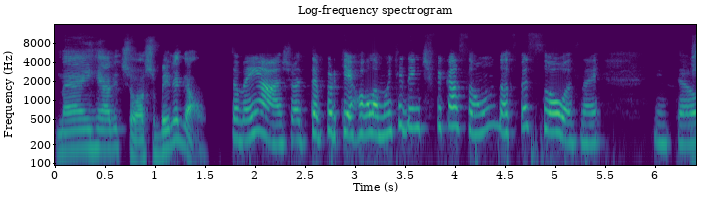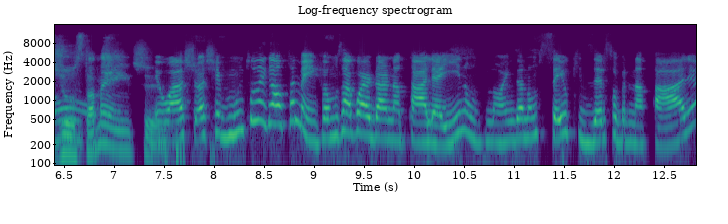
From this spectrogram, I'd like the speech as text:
né, em reality show. Acho bem legal. Também acho. Até porque rola muita identificação das pessoas, né? Então, Justamente. eu acho, achei muito legal também. Vamos aguardar Natália aí. Não, não- ainda não sei o que dizer sobre Natália,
